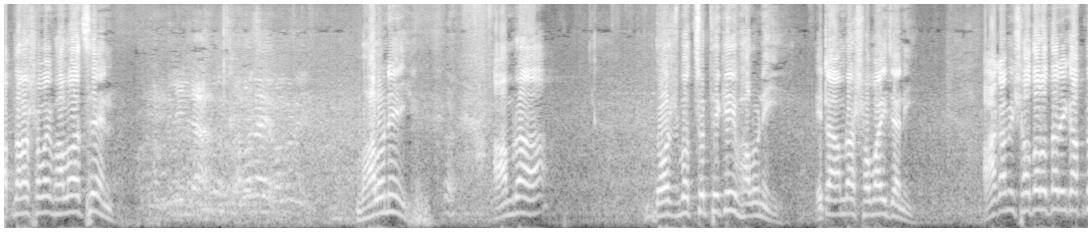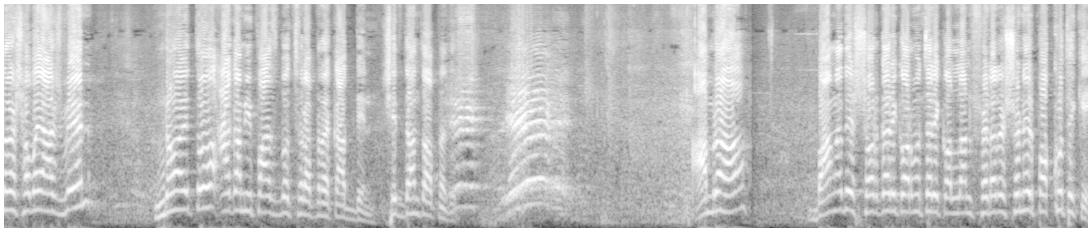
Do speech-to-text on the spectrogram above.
আপনারা সবাই ভালো আছেন? ভালো নেই? আমরা দশ বছর থেকেই ভালো নেই এটা আমরা সবাই জানি। আগামী সতেরো তারিখ আপনারা সবাই আসবেন নয়তো আগামী পাঁচ বছর আপনারা কাঁদবেন। সিদ্ধান্ত আপনাদের। আমরা বাংলাদেশ সরকারি কর্মচারী কল্যাণ ফেডারেশনের পক্ষ থেকে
